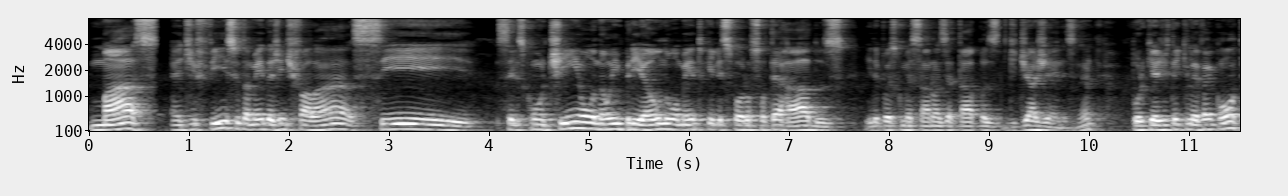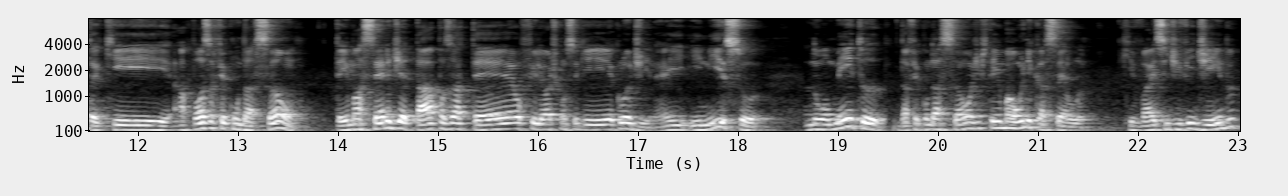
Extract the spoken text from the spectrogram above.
Mas é difícil também da gente falar se, se eles continham ou não embrião no momento que eles foram soterrados e depois começaram as etapas de diagênese. Né? Porque a gente tem que levar em conta que após a fecundação, tem uma série de etapas até o filhote conseguir eclodir. Né? E, e, nisso, no momento da fecundação, a gente tem uma única célula que vai se dividindo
